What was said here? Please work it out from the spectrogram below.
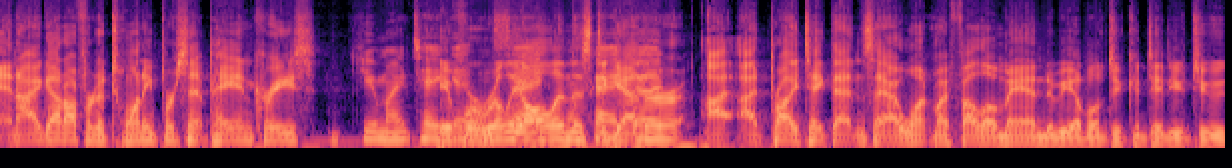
and I got offered a 20% pay increase, you might take if we're really say, all in this okay, together, I, would probably take that and say, I want my fellow man to be able to continue to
